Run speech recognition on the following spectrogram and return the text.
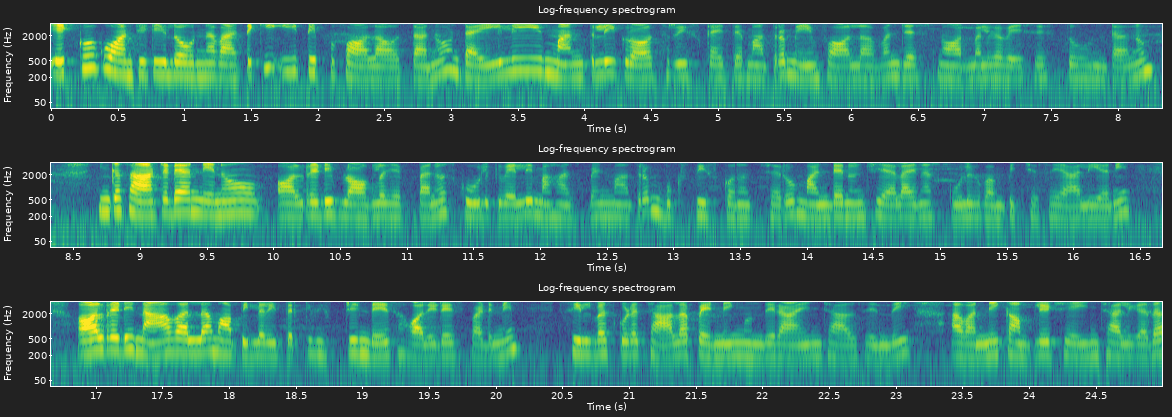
ఎక్కువ క్వాంటిటీలో ఉన్న వాటికి ఈ టిప్ ఫాలో అవుతాను. డైలీ మంత్లీ గ్రాసరీస్కి అయితే మాత్రం ఏం ఫాలో అవ్వను. జస్ట్ నార్మల్గా వేసేస్తూ ఉంటాను. ఇంకా సాటర్డే అని నేను నేను ఆల్రెడీ బ్లాగ్లో చెప్పాను స్కూల్కి వెళ్ళి మా హస్బెండ్ మాత్రం బుక్స్ తీసుకొని వచ్చారు. మండే నుంచి ఎలా అయినా స్కూల్కి పంపించేసేయాలి అని. ఆల్రెడీ నా వల్ల మా పిల్లలు ఇద్దరికి ఫిఫ్టీన్ డేస్ హాలిడేస్ పడినాయి సిలబస్ కూడా చాలా పెండింగ్ ఉంది రాయించాల్సింది. అవన్నీ కంప్లీట్ చేయించాలి కదా.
